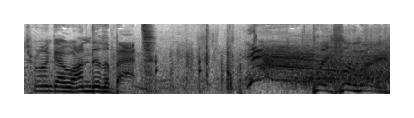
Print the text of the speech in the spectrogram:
try and go under the bat. Breakthrough made.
